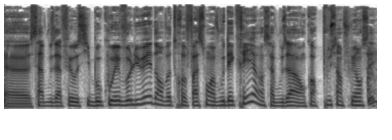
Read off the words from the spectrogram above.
euh, ça vous a fait aussi beaucoup évoluer dans votre façon à vous décrire? Ça vous a encore plus influencé?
